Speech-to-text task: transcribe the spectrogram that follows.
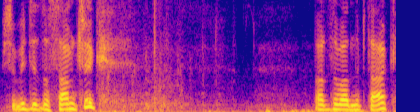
Przybycie to samczyk. Bardzo ładny ptak.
